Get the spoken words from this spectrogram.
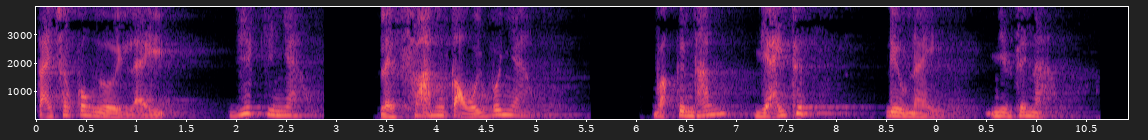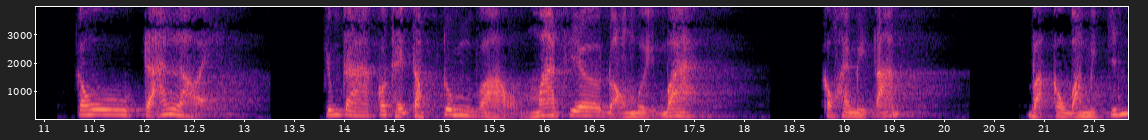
Tại sao con người lại giết với nhau, lại phạm tội với nhau? Và kinh thánh giải thích điều này như thế nào? Câu trả lời, chúng ta có thể tập trung vào Matthew đoạn 13 câu 28 và câu 39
